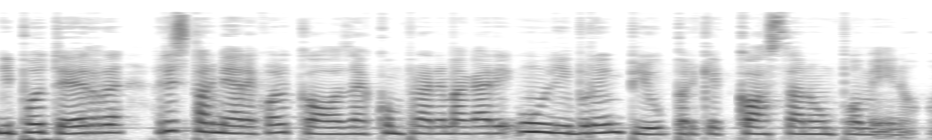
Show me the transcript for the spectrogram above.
di poter risparmiare qualcosa e comprare magari un libro in più perché costano un po' meno.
